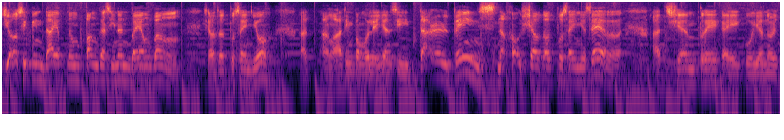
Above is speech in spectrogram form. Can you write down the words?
Josephine Dayap ng Pangasinan Bayambang, shoutout po sa inyo. At ang ating panghuli yan si Darrell Pains, nako, shoutout po sa inyo sir. At syempre kay Kuya North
